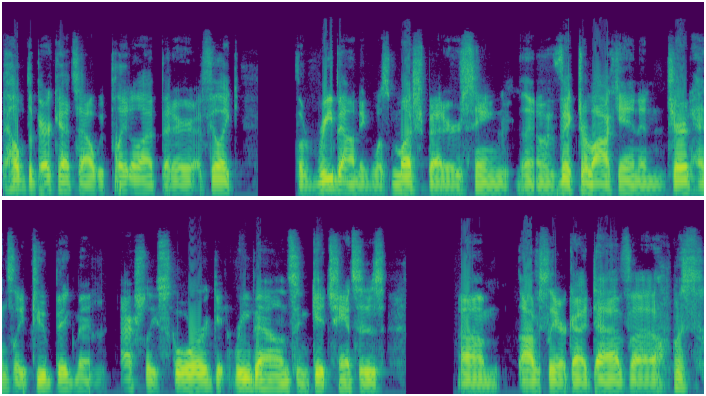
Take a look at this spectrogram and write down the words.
helped the Bearcats out. We played a lot better. I feel like the rebounding was much better. Seeing you know, Viktor Lakhin and Jarrett Hensley, two big men, actually score, get rebounds, and get chances. Um, obviously, our guy Dav uh, was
